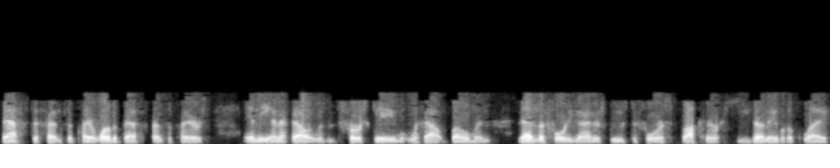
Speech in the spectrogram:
best defensive player, one of the best defensive players in the NFL. It was its first game without Bowman. Then the 49ers lose DeForest Buckner. He's unable to play.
